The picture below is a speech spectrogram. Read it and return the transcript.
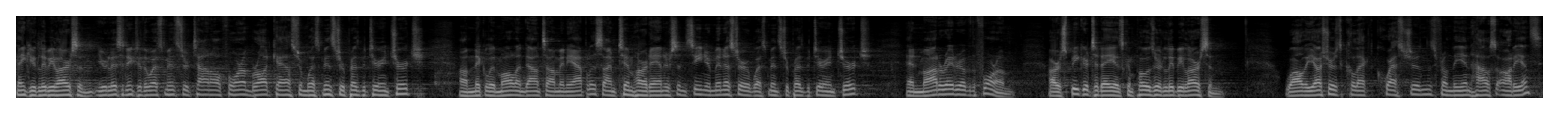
Thank you, Libby Larsen. You're listening to the Westminster Town Hall Forum broadcast from Westminster Presbyterian Church on Nicollet Mall in downtown Minneapolis. I'm Tim Hart Andersen, Senior Minister of Westminster Presbyterian Church and moderator of the forum. Our speaker today is composer Libby Larsen. While the ushers collect questions from the in house audience,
